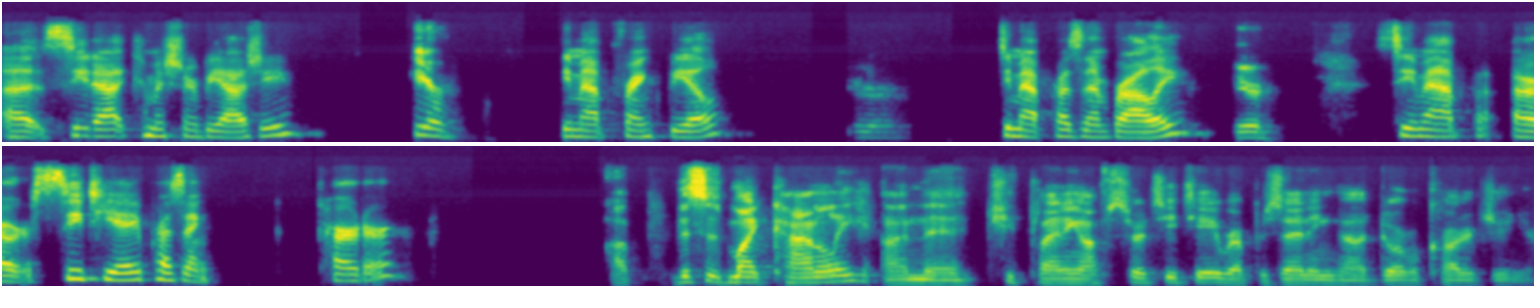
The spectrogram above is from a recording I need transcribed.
uh, CDOT Commissioner Biagi. Here. CMAP Frank Beal, Here. CMAP President Brolley, Here. CMAP or CTA President Carter, Uh, this is Mike Connelly. I'm the Chief Planning Officer at CTA representing uh, Dorval Carter Jr.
